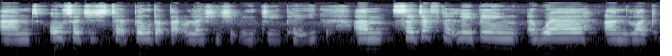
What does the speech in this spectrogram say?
and also just to build up that relationship with your GP. Um, so definitely being aware and like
